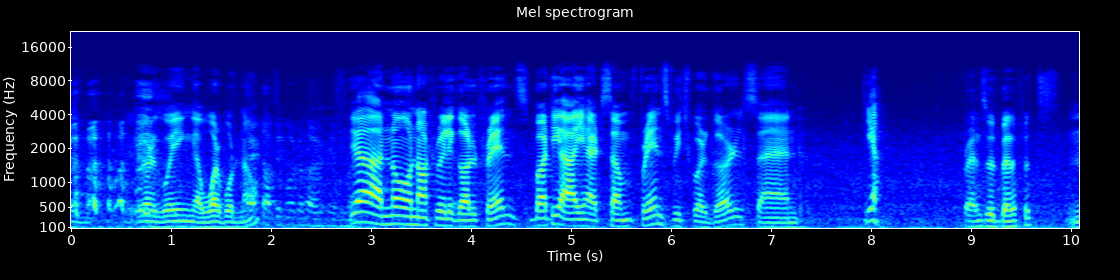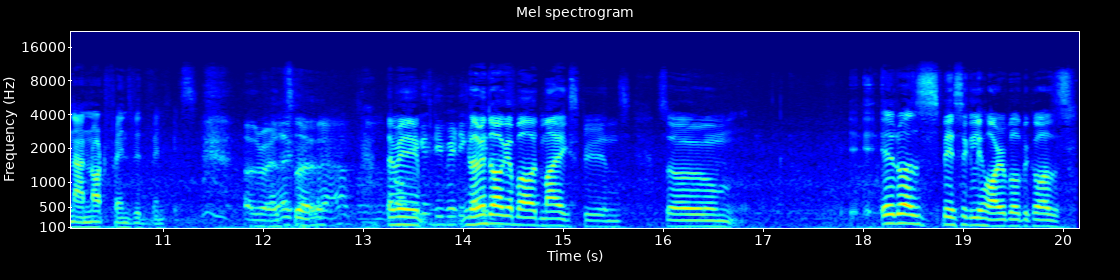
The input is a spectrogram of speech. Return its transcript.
we are going overboard now yeah no not really girlfriends but yeah i had some friends which were girls and yeah Friends with benefits? nah, not friends with benefits All right. So let me Topic is debating let me talk about my experience. So it was basically horrible because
